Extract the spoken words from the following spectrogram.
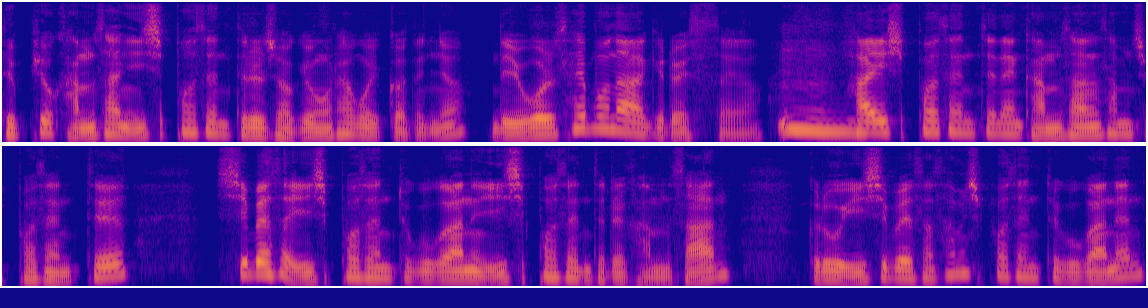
득표 감산 20%를 적용을 하고 있거든요. 근데 이걸 세분화하기로 했어요. 음. 하위 10%는 감산 30%, 10에서 20% 구간은 20%를 감산, 그리고 20에서 30% 구간은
